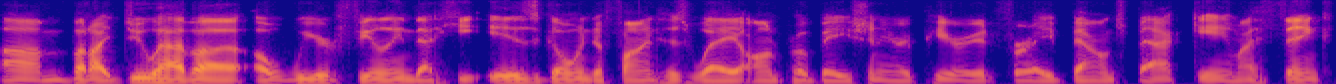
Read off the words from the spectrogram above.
Um, but I do have a, a weird feeling that he is going to find his way on probationary period for a bounce back game. I think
